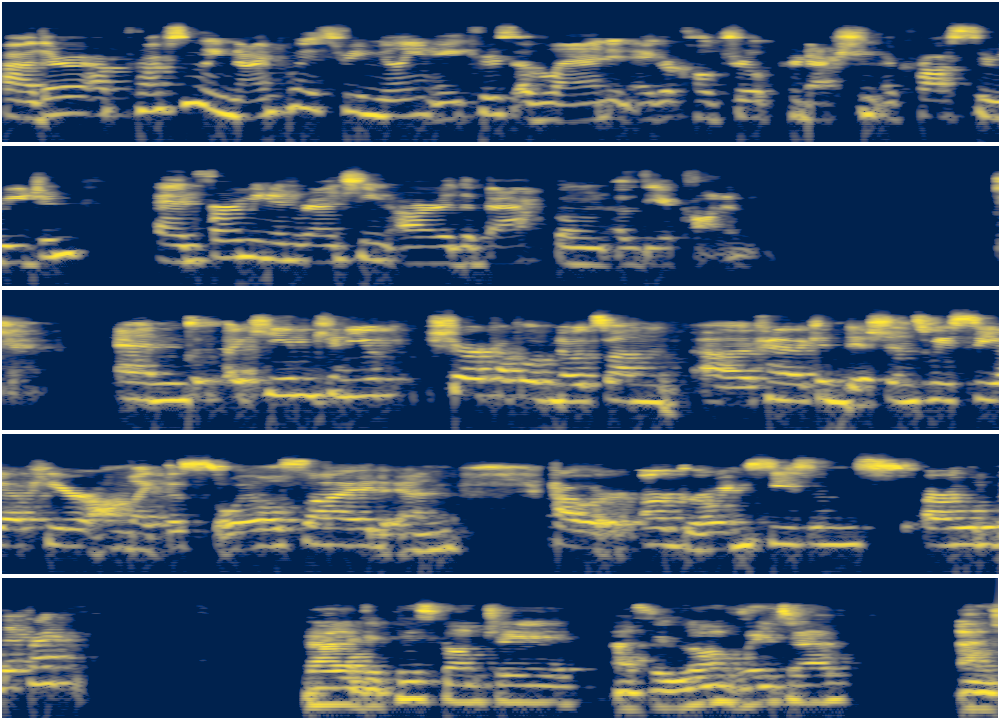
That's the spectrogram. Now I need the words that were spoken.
Uh, there are approximately 9.3 million acres of land in agricultural production across the region, and farming and ranching are the backbone of the economy. And Akim, can you share a couple of notes on uh, kind of the conditions we see up here on like the soil side and how our, our growing seasons are a little different? The Peace Country has a long winter and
